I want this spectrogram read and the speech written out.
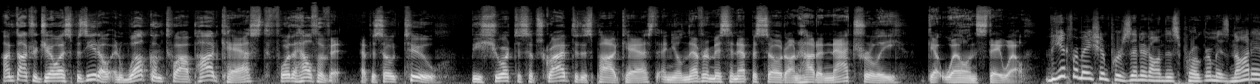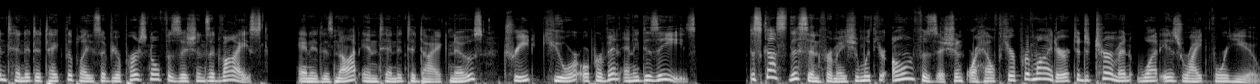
I'm Dr. Joe Esposito, and welcome to our podcast, For the Health of It, Episode 2. Be sure to subscribe to this podcast, and you'll never miss an episode on how to naturally get well and stay well. The information presented on this program is not intended to take the place of your personal physician's advice, and it is not intended to diagnose, treat, cure, or prevent any disease. Discuss this information with your own physician or healthcare provider to determine what is right for you.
